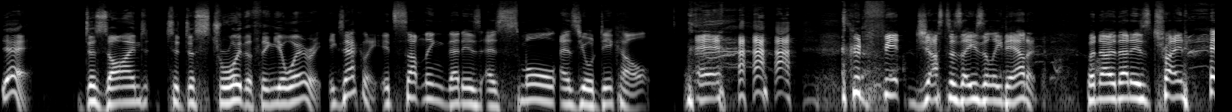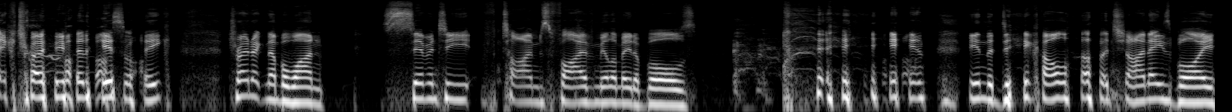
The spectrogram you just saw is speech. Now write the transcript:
Yeah. Designed to destroy the thing you're wearing. Exactly. It's something that is as small as your dick hole and could fit just as easily down it. But no, that is train Trainwreck Trophy for this week. Train Trainwreck number one 70 times 5 millimeter balls in, in the dick hole of a Chinese boy.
